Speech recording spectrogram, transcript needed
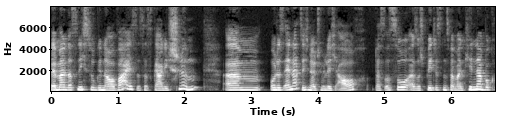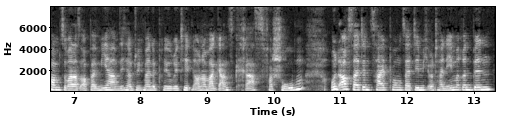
wenn man das nicht so genau weiß, ist das gar nicht schlimm. Ähm, und es ändert sich natürlich auch. Das ist so. Also spätestens, wenn man Kinder bekommt, so war das auch bei mir, haben sich natürlich meine Prioritäten auch nochmal ganz krass verschoben. Und auch seit dem Zeitpunkt, seitdem ich Unternehmerin bin,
